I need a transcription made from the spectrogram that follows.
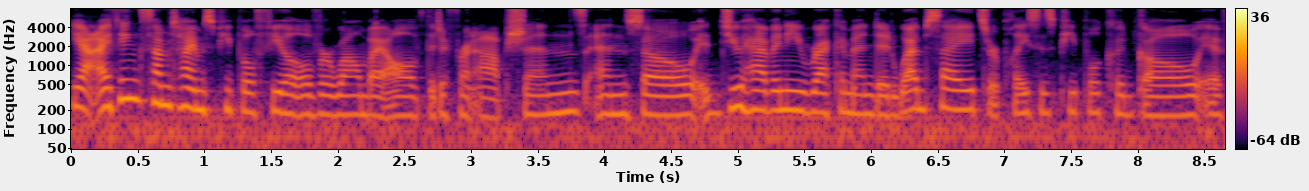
Yeah, I think sometimes people feel overwhelmed by all of the different options. And so, do you have any recommended websites or places people could go if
